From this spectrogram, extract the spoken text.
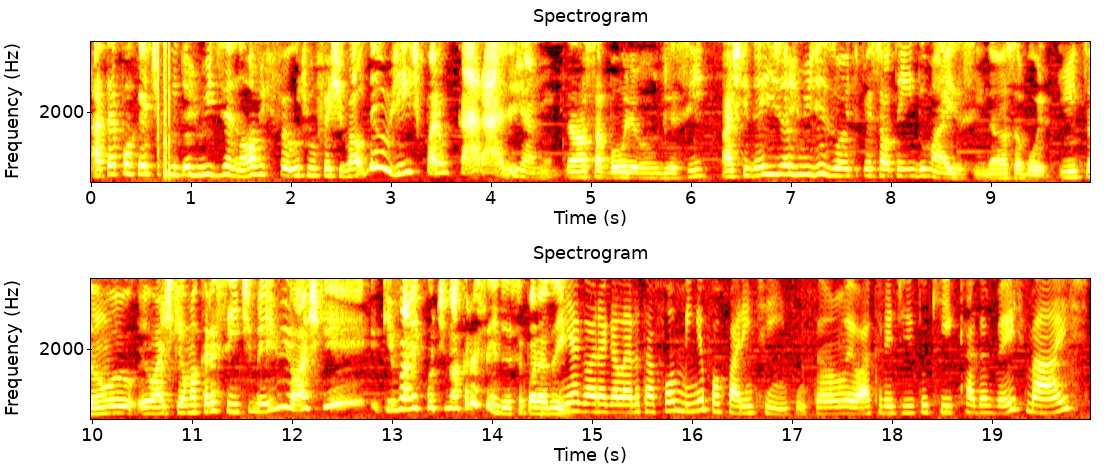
Até porque, tipo, em 2019, que foi o último festival, deu gente para o caralho já, meu. Da nossa bolha, vamos dizer assim. Acho que desde 2018 o pessoal tem ido mais, assim, da nossa bolha. Então eu, eu acho que é uma crescente mesmo e eu acho que, que vai continuar crescendo essa parada aí. E agora a galera tá fominha por Parintins, então eu acredito que cada vez mais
